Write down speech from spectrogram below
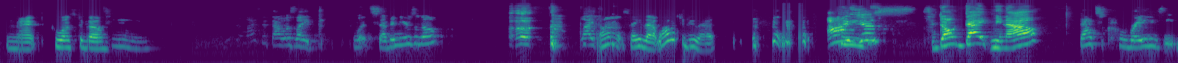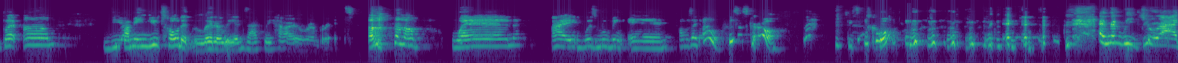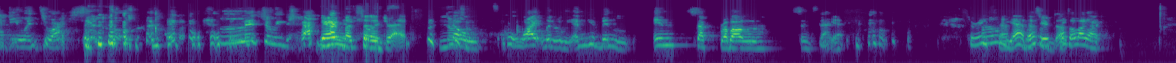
right. Who wants to go? That was like what seven years ago. like, I don't say that. Why would you do that? I just don't date me now. That's crazy. But um, you, I mean, you told it literally exactly how I remember it. Um, when I was moving in, I was like, oh, who's this girl? She seems cool. and then we dragged you into our circle. literally dragged Very much so dragged. No, no quite literally. And you've been inseparable since then. Yes. um, yeah, that's, that's all I got.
